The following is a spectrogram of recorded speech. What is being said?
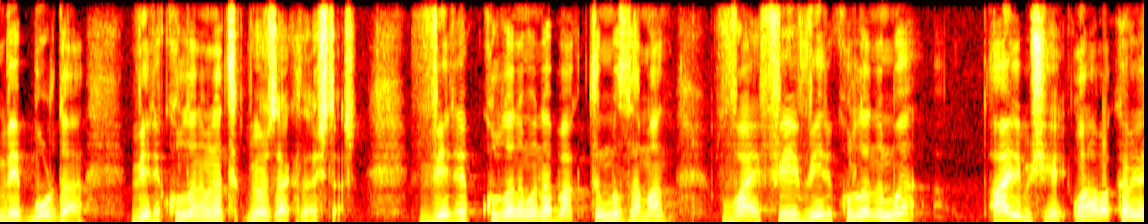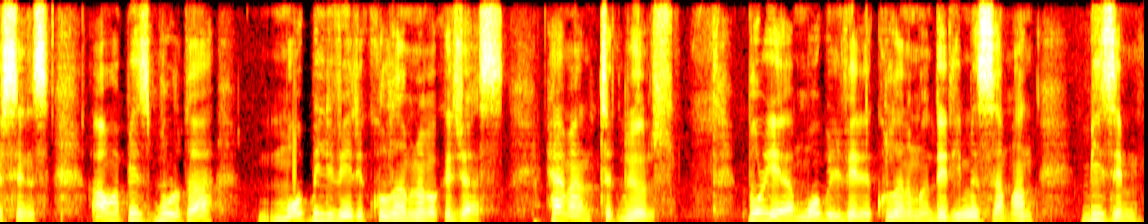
Ve burada veri kullanımına tıklıyoruz arkadaşlar. Veri kullanımına baktığımız zaman Wi-Fi veri kullanımı ayrı bir şey. Ona bakabilirsiniz. Ama biz burada mobil veri kullanımına bakacağız. Hemen tıklıyoruz. Buraya mobil veri kullanımı dediğimiz zaman bizim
